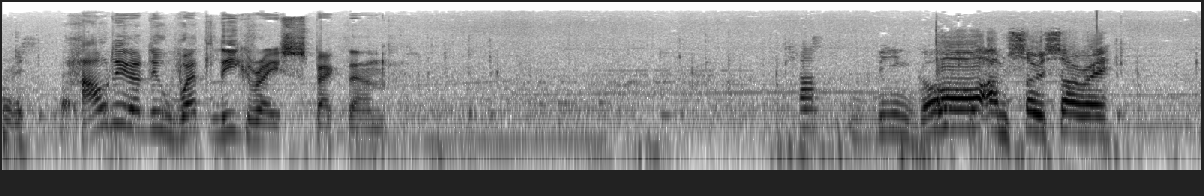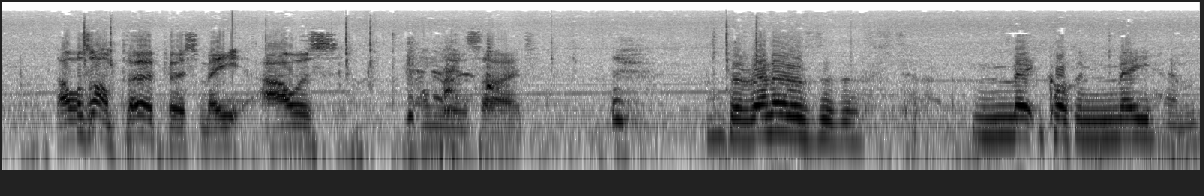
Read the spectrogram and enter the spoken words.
Respect. How did I do wet league races back then? Just being gone. Oh. I'm so sorry. That wasn't on purpose, mate. I was on the inside. The Renaults are just ma- causing mayhem.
